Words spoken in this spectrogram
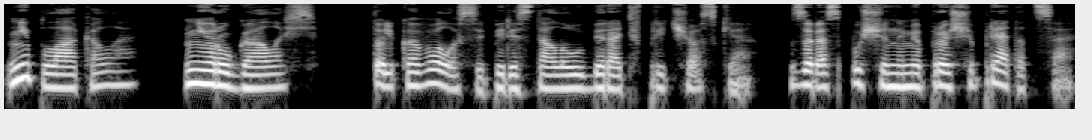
не плакала, не ругалась, только волосы перестала убирать в прическе. За распущенными проще прятаться.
